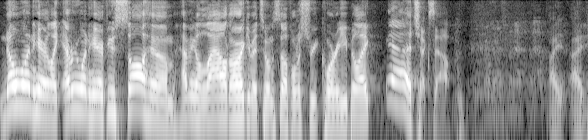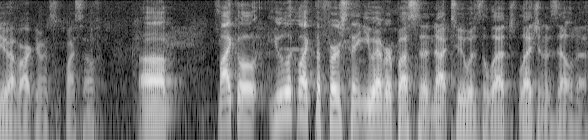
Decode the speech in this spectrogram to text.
no one here, like everyone here, if you saw him having a loud argument to himself on a street corner, you'd be like, yeah, that checks out. I, I do have arguments with myself. Um, Michael, you look like the first thing you ever busted a nut to was the leg- Legend of Zelda.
